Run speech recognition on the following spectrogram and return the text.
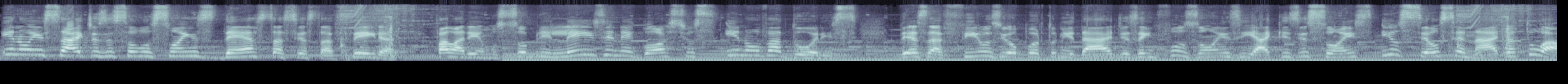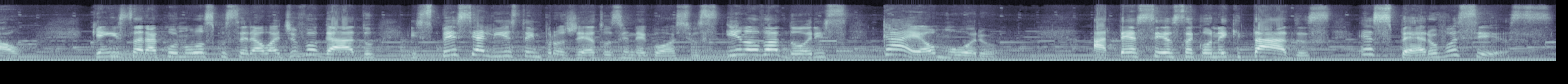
E no Insights e Soluções desta sexta-feira, falaremos sobre leis e negócios inovadores, desafios e oportunidades em fusões e aquisições e o seu cenário atual. Quem estará conosco será o advogado, especialista em projetos e negócios inovadores, Kael Moro. Até sexta conectados. Espero vocês.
